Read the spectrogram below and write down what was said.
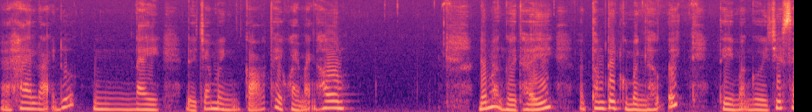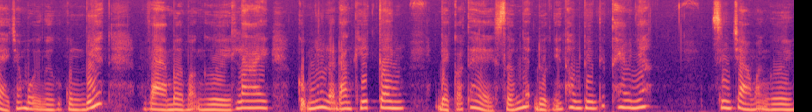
à, hai loại nước ừ, này để cho mình có thể khỏe mạnh hơn. Nếu mọi người thấy à, thông tin của mình là hữu ích thì mọi người chia sẻ cho mọi người cùng biết và mời mọi người like cũng như là đăng ký kênh để có thể sớm nhận được những thông tin tiếp theo nhé. Xin chào mọi người.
